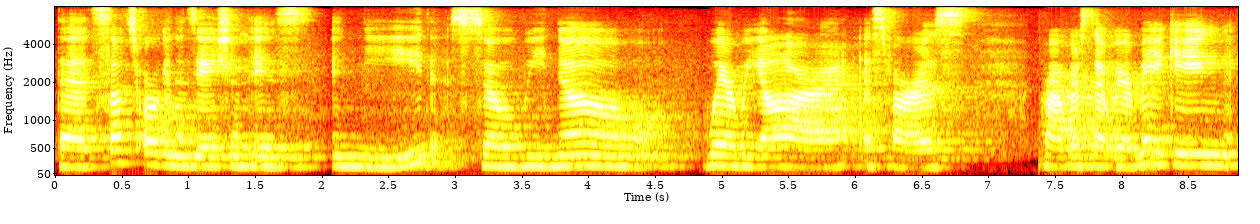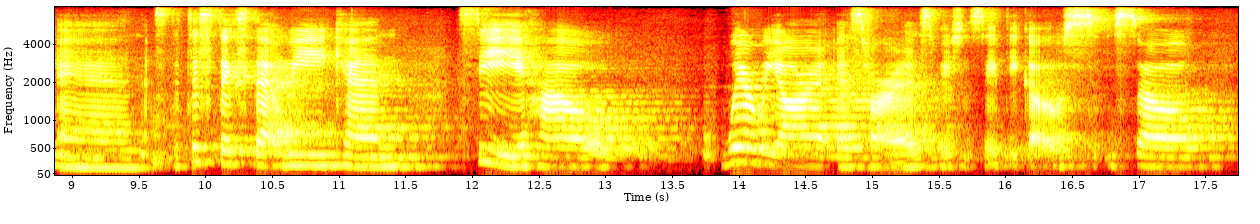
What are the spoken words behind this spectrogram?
that such organization is in need, so we know where we are as far as progress that we are making and statistics that we can see how where we are as far as patient safety goes. So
